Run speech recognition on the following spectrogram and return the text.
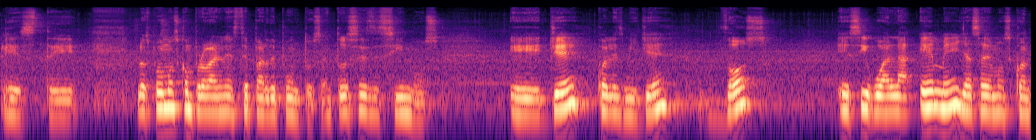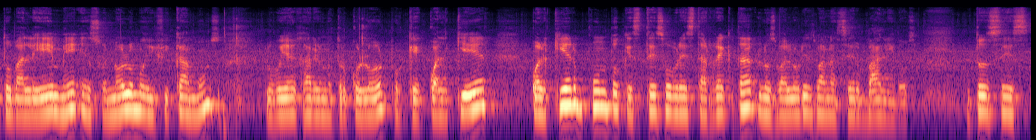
Este, los podemos comprobar en este par de puntos. Entonces decimos, eh, Y, ¿cuál es mi Y? 2 es igual a m, ya sabemos cuánto vale m, eso no lo modificamos, lo voy a dejar en otro color porque cualquier, cualquier punto que esté sobre esta recta, los valores van a ser válidos. Entonces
